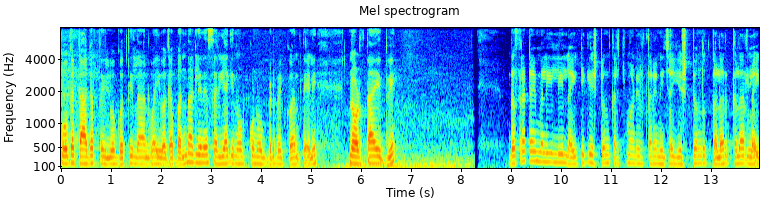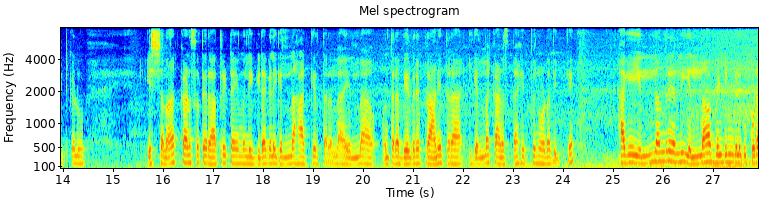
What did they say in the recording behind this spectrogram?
ಹೋಗೋಕ್ಕಾಗತ್ತೋ ಇಲ್ವೋ ಗೊತ್ತಿಲ್ಲ ಅಲ್ವಾ? ಇವಾಗ ಬಂದಾಗಲೇ ಸರಿಯಾಗಿ ನೋಡ್ಕೊಂಡು ಹೋಗ್ಬಿಡ್ಬೇಕು ಅಂತೇಳಿ ನೋಡ್ತಾ ಇದ್ವಿ. ದಸರಾ ಟೈಮಲ್ಲಿ ಇಲ್ಲಿ ಲೈಟಿಗೆ ಎಷ್ಟೊಂದು ಖರ್ಚು ಮಾಡಿರ್ತಾರೆ. ನಿಜ ಎಷ್ಟೊಂದು ಕಲರ್ ಕಲರ್ ಲೈಟ್ಗಳು ಎಷ್ಟು ಚೆನ್ನಾಗಿ ಕಾಣಿಸುತ್ತೆ. ರಾತ್ರಿ ಟೈಮಲ್ಲಿ ಗಿಡಗಳಿಗೆಲ್ಲ ಹಾಕಿರ್ತಾರಲ್ಲ, ಎಲ್ಲ ಒಂಥರ ಬೇರೆ ಬೇರೆ ಪ್ರಾಣಿ ಥರ ಈಗೆಲ್ಲ ಕಾಣಿಸ್ತಾ ಇತ್ತು ನೋಡೋದಕ್ಕೆ. ಹಾಗೆ ಎಲ್ಲಂದರೆ ಅಲ್ಲಿ ಎಲ್ಲ ಬಿಲ್ಡಿಂಗ್ಗಳಿಗೂ ಕೂಡ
